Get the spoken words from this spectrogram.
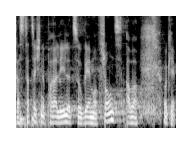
Das ist tatsächlich eine Parallele zu Game of Thrones, aber okay.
